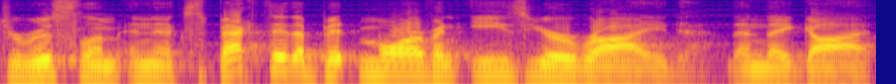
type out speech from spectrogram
Jerusalem and expected a bit more of an easier ride than they got.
